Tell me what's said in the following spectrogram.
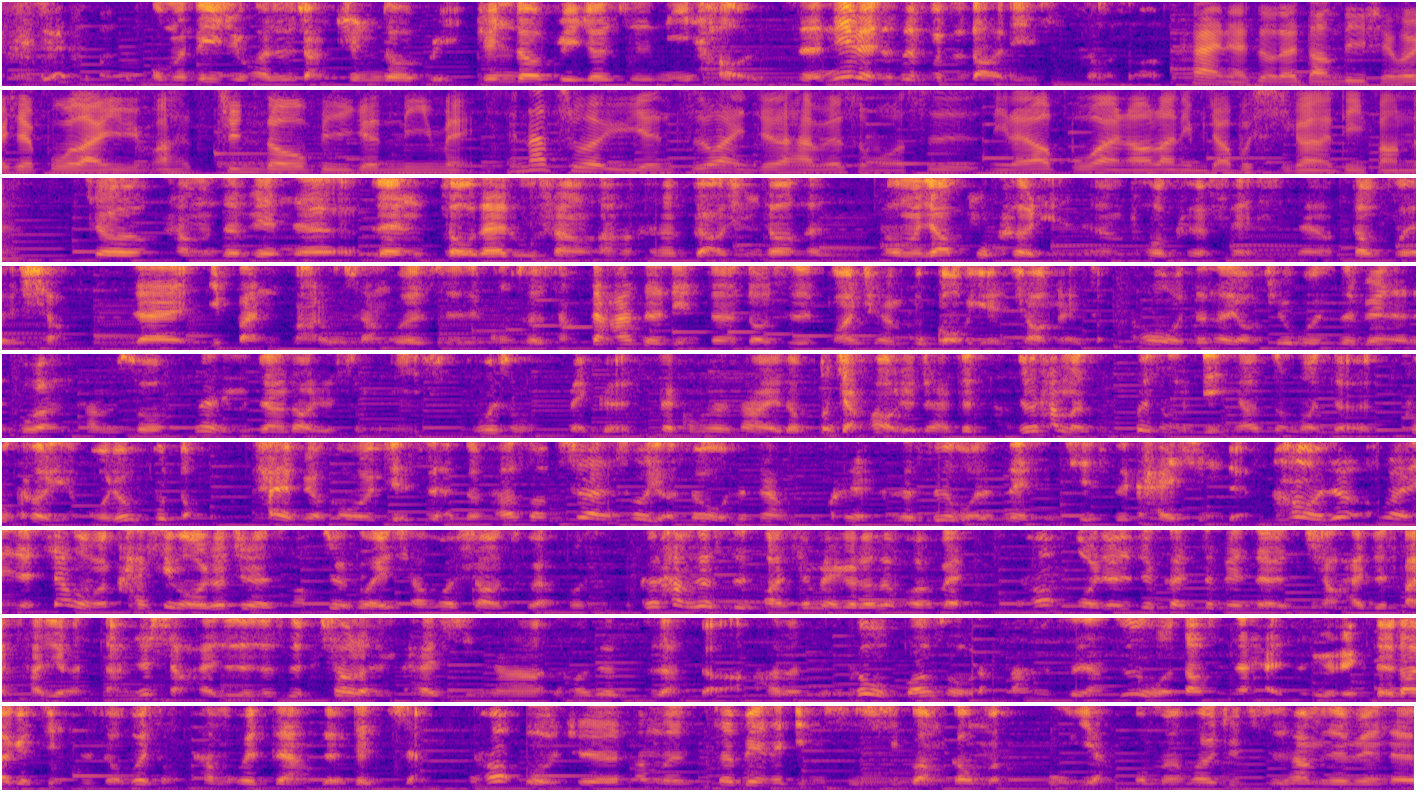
我们第一句话就是讲 j u n d o b r i j u n d o b r i 就是你好的字，你以为就是不知道的意思什么什么。看来你还是有在当地学会一些波兰语吗 j u n d o b i 跟 n i m 那除了语言之外，你觉得还有没有什么是你来到波兰然后让你比较不习惯的地方呢？就他们这边的人走在路上啊，他们表情都很，我们叫扑克脸，嗯，poker face 那种都不会笑。在一般马路上或者是公车上，大家的脸真的都是完全不苟言笑那种。然后我真的有去问这边的波兰，他们说，那你们这样到底是什么意思？为什么每个人在公车上也都不讲话？我觉得这很正常，就是他们为什么脸要这么的扑克脸，我就不懂。他也没有跟我解释很多，他说虽然说有时候我是这样扑克脸，可是我的内心其实是开心的。然后我就忽然理解，像我们开心，我就觉得说就微笑或笑出来或什么，可是他们就是完全每个人都是 perfect。然后我觉得就跟这边的小孩子反差就很大，就小孩子就是笑得很开心啊，然后就自然的他们是，可我不知道说我长大是这样，就是我到现在还是有得到一个解释说为什么他们会这样的现象。然后我觉得他们这边的饮食习惯跟我们不一样，我们会去吃他们这边的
